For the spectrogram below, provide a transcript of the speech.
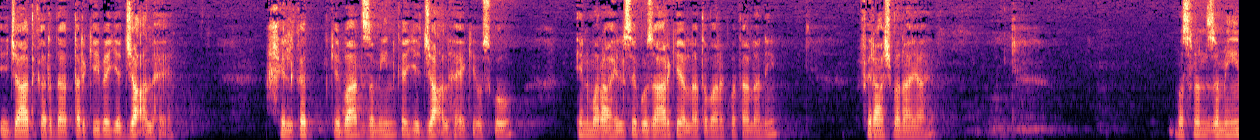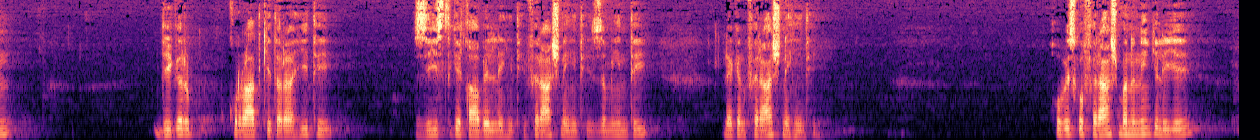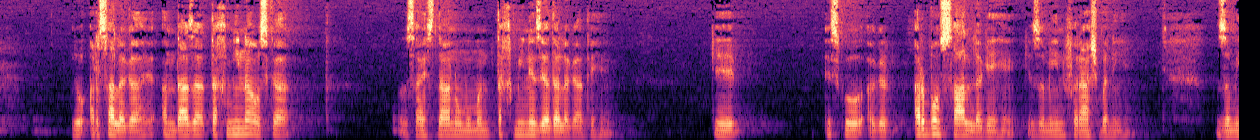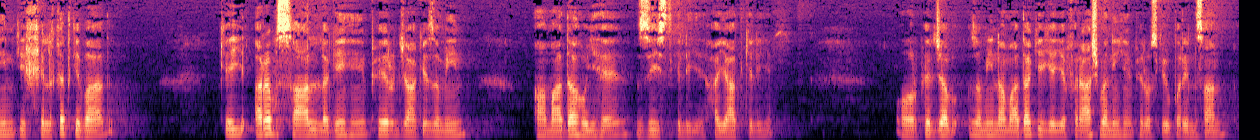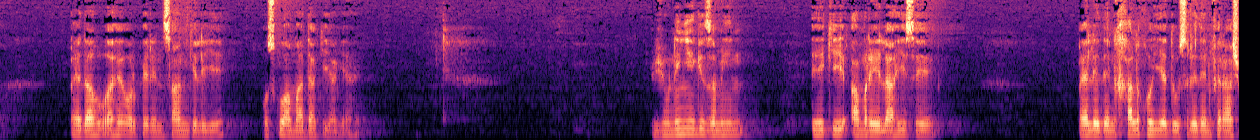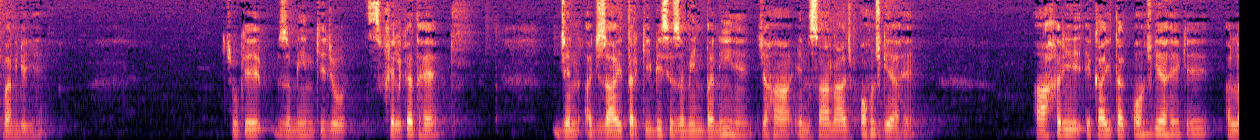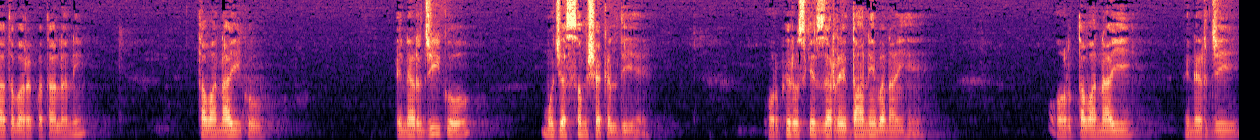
ایجاد کردہ ترکیب ہے، یہ جعل ہے۔ خلقت کے بعد زمین کا یہ جعل ہے کہ اس کو ان مراحل سے گزار کے اللہ تبارک و تعالیٰ نے فراش بنایا ہے۔ مثلا زمین دیگر قرات کی طرح ہی تھی، زیست کے قابل نہیں تھی، فراش نہیں تھی، زمین تھی، لیکن فراش نہیں تھی۔ خوب، اس کو فراش بننے کے لیے جو عرصہ لگا ہے، اندازہ تخمینہ اس کا سائنسدان عموماً تخمینے زیادہ لگاتے ہیں کہ اس کو اگر اربوں سال لگے ہیں کہ زمین فراش بنی ہے۔ زمین کی خلقت کے بعد کئی ارب سال لگے ہیں، پھر جا کے زمین آمادہ ہوئی ہے زیست کے لیے، حیات کے لیے۔ اور پھر جب زمین آمادہ کی گئی یہ فراش بنی ہے، پھر اس کے اوپر انسان پیدا ہوا ہے اور پھر انسان کے لیے اس کو آمادہ کیا گیا ہے۔ یوں نہیں ہے کہ زمین ایک ہی امر الہی سے پہلے دن خلق ہوئی ہے، دوسرے دن فراش بن گئی ہے۔ چونکہ زمین کی جو خلقت ہے، جن اجزائے ترکیبی سے زمین بنی ہے، جہاں انسان آج پہنچ گیا ہے، آخری اکائی تک پہنچ گیا ہے کہ اللہ تبارک و تعالیٰ نے توانائی کو، انرجی کو مجسم شکل دی ہے اور پھر اس کے ذرے دانے بنائے ہیں اور توانائی، انرجی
